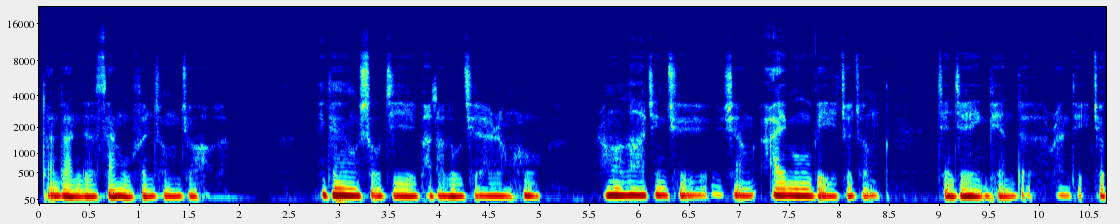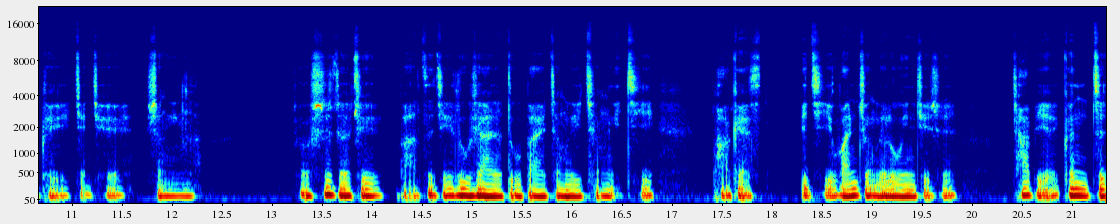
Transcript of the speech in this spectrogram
短短的三五分钟就好了。你可以用手机把它录起来，然后然后拉进去，像 iMovie 这种。剪接影片的软体就可以剪接声音了，就试着去把自己录下来的独白整理成一集 podcast，一集完整的录音，其实差别跟只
